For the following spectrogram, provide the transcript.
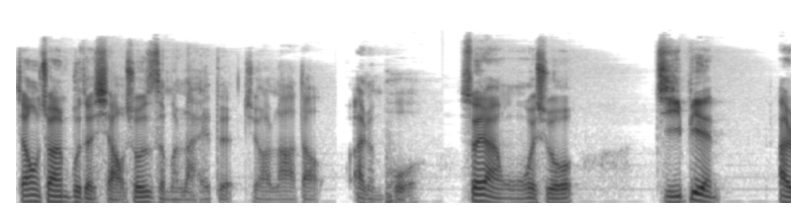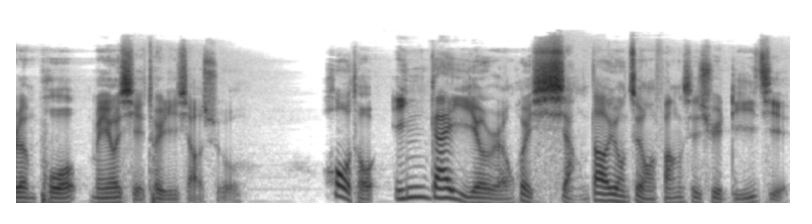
江户川乱步的小说是怎么来的？就要拉到爱伦坡。虽然我们会说，即便爱伦坡没有写推理小说，后头应该也有人会想到用这种方式去理解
